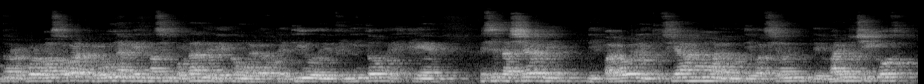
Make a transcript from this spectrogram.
no recuerdo más ahora, pero una que es más importante, que es como el objetivo de infinito, es que ese taller disparó el entusiasmo, la motivación de varios chicos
